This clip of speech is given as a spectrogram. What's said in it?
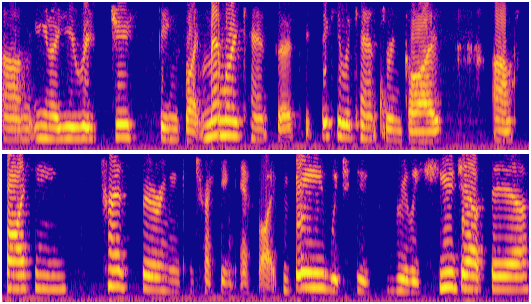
Um, you know, you reduce things like mammary cancer, testicular cancer in guys, um, fighting, transferring and contracting FIV, which is really huge out there.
